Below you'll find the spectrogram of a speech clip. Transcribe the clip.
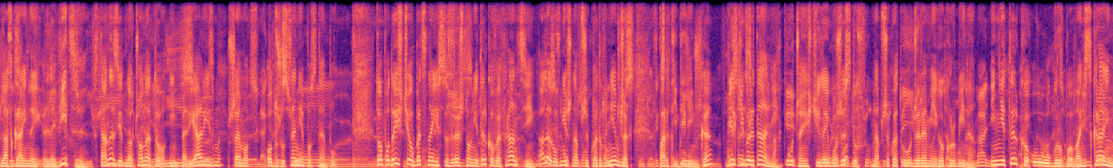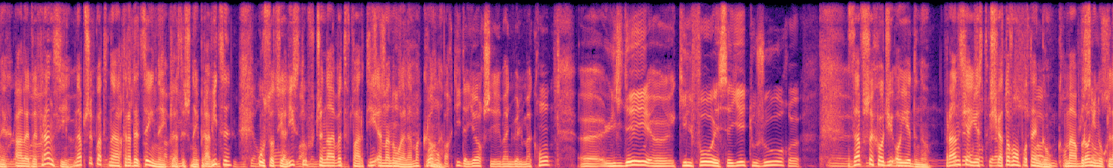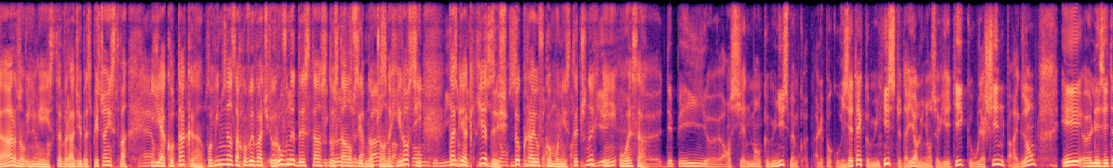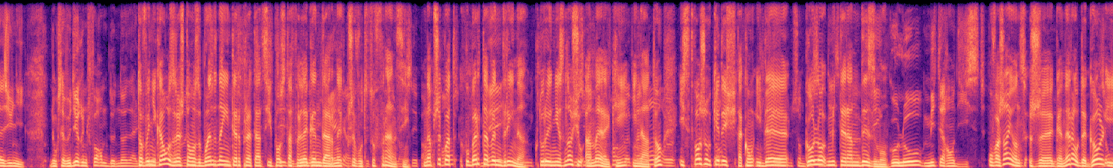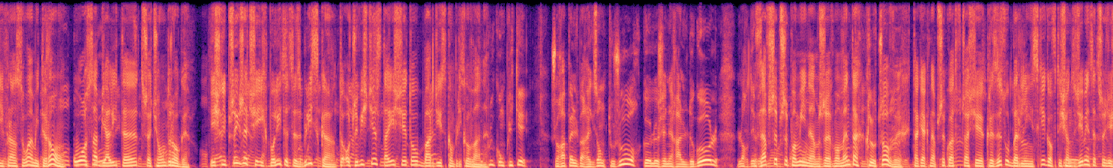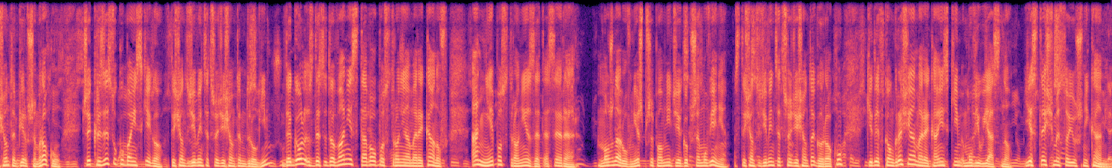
Dla skrajnej lewicy Stany Zjednoczone to imperializm, przemoc, odrzucenie postępu. To podejście obecne jest zresztą nie tylko we Francji, ale również na przykład w Niemczech, w partii Die Linke, w Wielkiej Brytanii, u części lejburzystów, na przykład u Jeremiego Corbyna. I nie tylko u ugrupowań skrajnych, ale we Francji, na przykład na tradycyjnej, klasycznej prawicy, u socjalistów, czy nawet w partii Emmanuela Macrona. Zawsze chodzi o jedno Francja jest światową potęgą, ma broń nuklearną i miejsce w Radzie Bezpieczeństwa. I jako taka powinna zachowywać równy dystans do Stanów Zjednoczonych i Rosji, tak jak kiedyś do krajów komunistycznych i USA. Des pays anciennement communistes, même à l'époque où ils étaient communistes, d'ailleurs l'Union soviétique ou la Chine par exemple, et les États-Unis. Donc ça veut dire une forme de non To wynikało zresztą z błędnej interpretacji postaw legendarnych przywódców Francji. Na przykład Huberta Wendrina który nie znosił Ameryki i NATO i stworzył kiedyś taką ideę golo-mitterrandyzmu. Uważając, że generał de Gaulle i François Mitterrand uosabiali tę trzecią drogę. Jeśli przyjrzeć się ich polityce z bliska, to oczywiście staje się to bardziej skomplikowane. Zawsze przypominam, że w momentach kluczowych, tak jak na przykład w czasie kryzysu berlińskiego w 1961 roku, czy kryzysu kubańskiego w 1962, de Gaulle zdecydowanie stawał po stronie Amerykanów, a nie po stronie ZSRR. Można również przypomnieć jego przemówienie z 1960 roku, kiedy w Kongresie Amerykańskim mówił jasno: Jesteśmy sojusznikami.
